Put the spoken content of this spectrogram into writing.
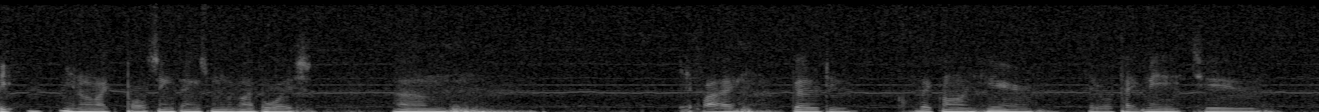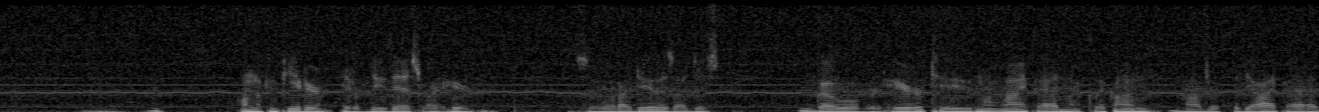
you know, like pulsing things from my voice. Um, if I go to click on here, it will take me to on the computer it'll do this right here. So what I do is I just go over here to my iPad and I click on Roger for the iPad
